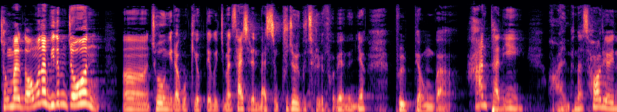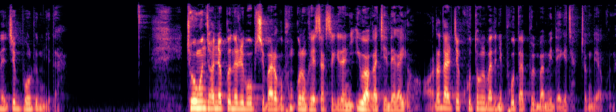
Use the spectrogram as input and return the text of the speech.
정말 너무나 믿음 좋은 어, 종이라고 기억되고 있지만 사실은 말씀 구절구절을 보면은요 불평과 한탄이 얼마나 서려 있는지 모릅니다. 종은 저녁 그늘을 몹시 바라고 품고는 그의 싹쓸이다니 이와 같이 내가 여러 달째 고통을 받으니 보달픈 밤이 내게 작정되었구나.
